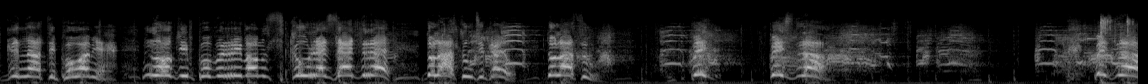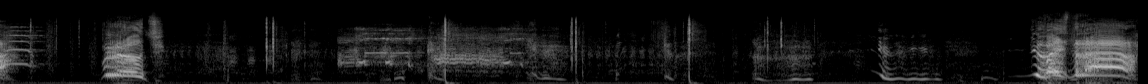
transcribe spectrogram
Gnaty połamię! Nogi powyrywam, skórę zedrę! Do lasu uciekają! Do lasu! Py... Pyzdra! Pyzdra! Wróć! Pyzdra!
